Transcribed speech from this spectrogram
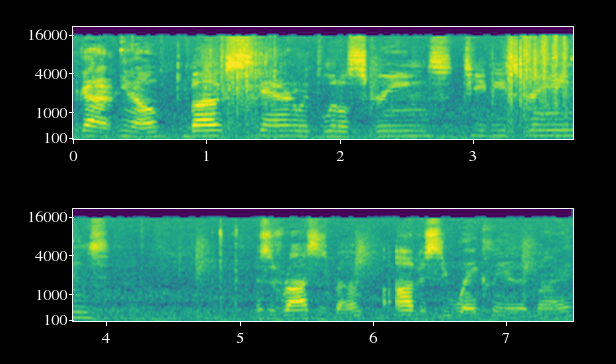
we got you know bunks standard with little screens, TV screens. This is Ross's bunk, obviously way cleaner than mine.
